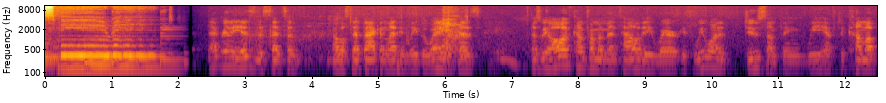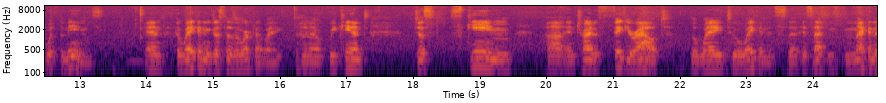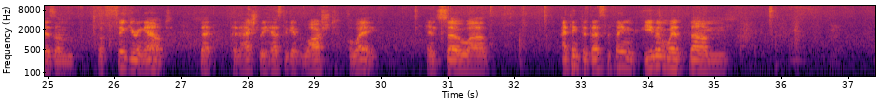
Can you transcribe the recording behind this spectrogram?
Spirit. That really is the sense of, I will step back and let Him lead the way because, because we all have come from a mentality where if we want to do something, we have to come up with the means. And awakening just doesn't work that way. You know, we can't just scheme uh, and try to figure out the way to awaken. It's the, it's that mechanism of figuring out that that actually has to get washed away. And so uh, I think that that's the thing. Even with um,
